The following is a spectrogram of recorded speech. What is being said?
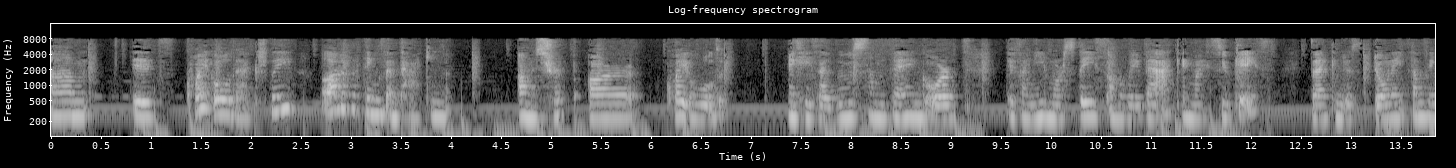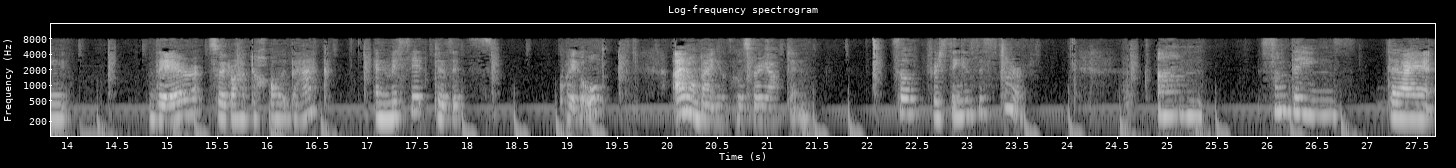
Um, it's quite old actually. A lot of the things I'm packing on this trip are quite old, in case I lose something or if I need more space on the way back in my suitcase, then I can just donate something there so I don't have to haul it back and miss it because it's quite old. I don't buy new clothes very often. So first thing is this scarf. Um, some things that I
